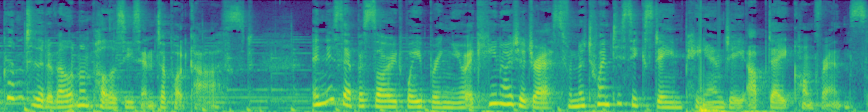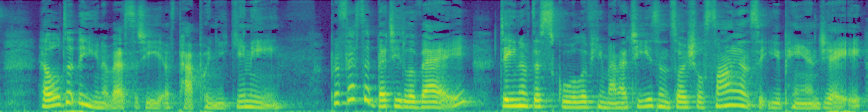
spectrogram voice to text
Welcome to the Development Policy Centre podcast. In this episode, we bring you a keynote address from the 2016 PNG Update Conference held at the University of Papua New Guinea. Professor Betty Lovai, Dean of the School of Humanities and Social Science at UPNG,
